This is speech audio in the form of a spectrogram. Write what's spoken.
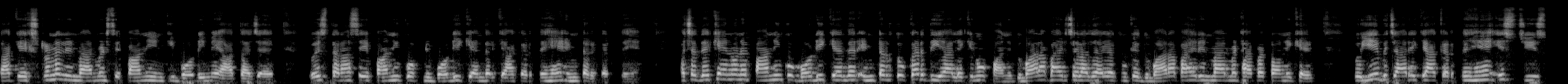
ताकि एक्सटर्नल एनवायरमेंट से पानी इनकी बॉडी में आता जाए। तो इस तरह से पानी को अपनी बॉडी के अंदर क्या करते हैं इंटर करते हैं। अच्छा देखें इन्होंने पानी को बॉडी के अंदर इंटर तो कर दिया, लेकिन वो पानी दोबारा बाहर चला जाएगा, क्योंकि दोबारा बाहर इन्वायरमेंट हाइपरटोनिक है। तो ये बेचारे क्या करते हैं, इस चीज़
